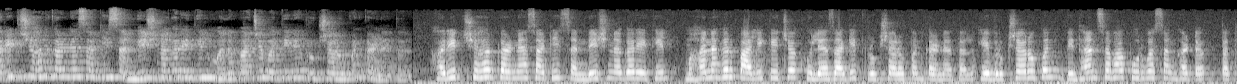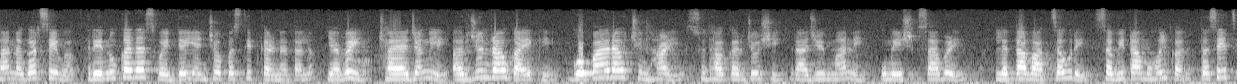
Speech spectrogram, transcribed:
हरित शहर करण्यासाठी संदेशनगर येथील मनपाच्या वतीने वृक्षारोपण करण्यात आलं. हरित शहर करण्यासाठी संदेशनगर येथील महानगरपालिकेच्या खुल्या जागेत वृक्षारोपण करण्यात आलं. हे वृक्षारोपण विधानसभा पूर्व संघटक तथा नगरसेवक रेणुकादास वैद्य यांच्या उपस्थित करण्यात आलं. यावेळी छाया जंगले अर्जुनराव गायके गोपाळराव चिन्हाळे सुधाकर जोशी राजीव माने उमेश साबळे लता वाघचौरे सविता मोहलकर तसेच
